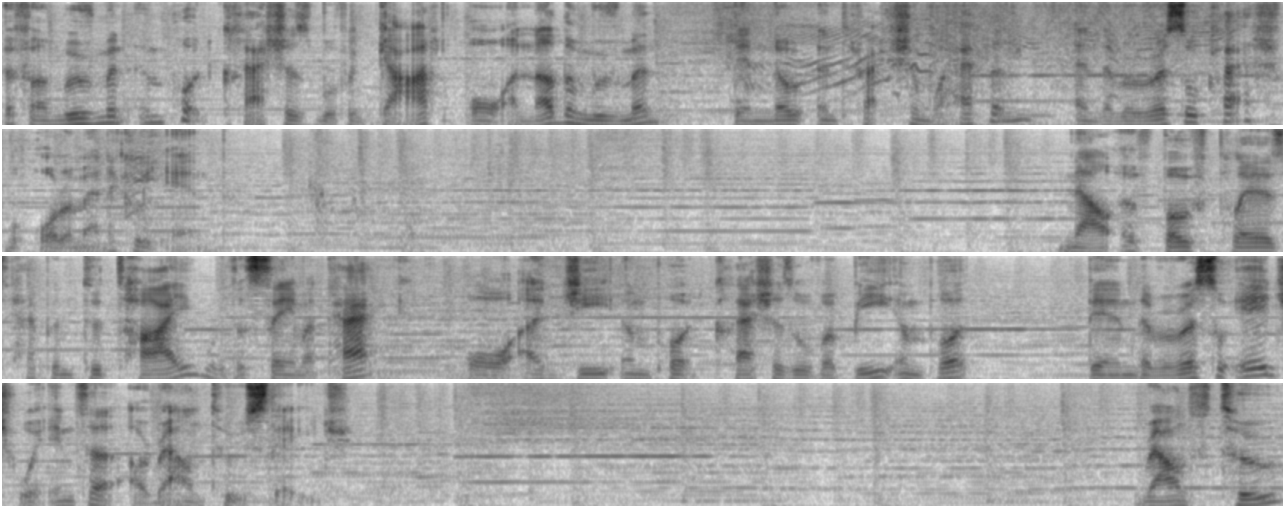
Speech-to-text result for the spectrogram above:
If a movement input clashes with a guard or another movement, then no interaction will happen and the reversal clash will automatically end. Now if both players happen to tie with the same attack, or a G input clashes with a B input, then the reversal edge will enter a round 2 stage. Round 2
